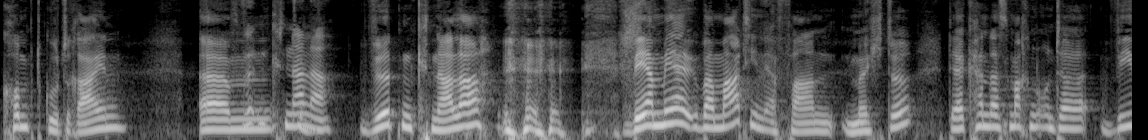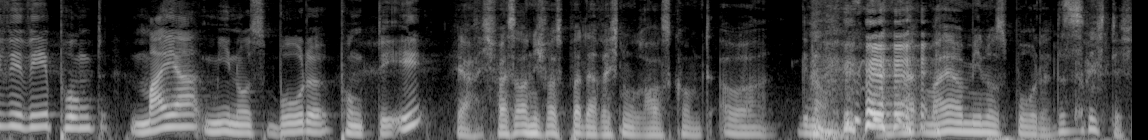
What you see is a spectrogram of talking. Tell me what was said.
Kommt gut rein. Ähm, Wird ein Knaller. wird ein Knaller. Wer mehr über Martin erfahren möchte, der kann das machen unter www.meier-bode.de. Ja, ich weiß auch nicht, was bei der Rechnung rauskommt, aber genau. Meier minus Bode, das ist richtig.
